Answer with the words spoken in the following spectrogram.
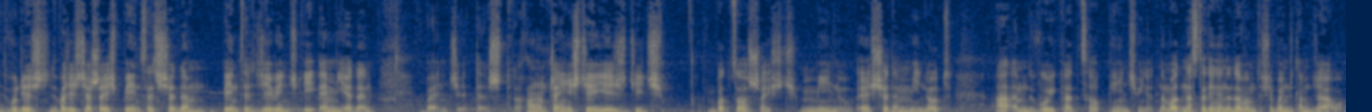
20, 26, 507, 509 i M1. Będzie też trochę częściej jeździć, bo co 6 minut, 7 minut, a M2 co 5 minut. No bo na stadionie narodowym to się będzie tam działo.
